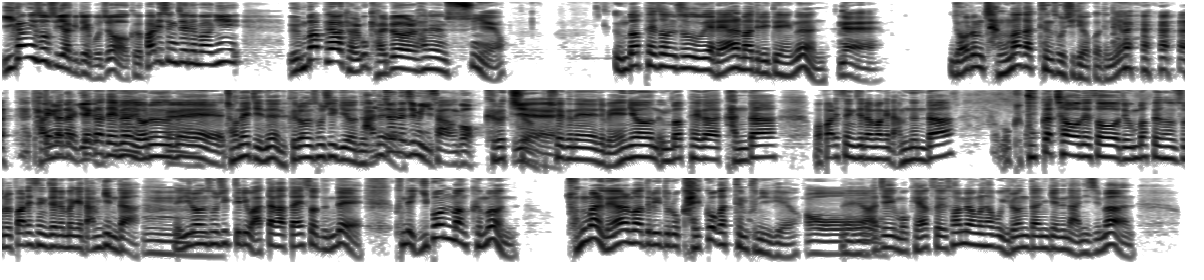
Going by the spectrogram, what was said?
이강인 선수 이야기도 해보죠. 그 파리 생제르맹이 음바페와 결국 결별하는 수순이에요. 음바페 선수의 레알 마드리드 행은 네. 여름 장마 같은 소식이었거든요. 때가, 당연하게 때가 되면 여름에 전해지는 그런 소식이었는데 안 전해지면 이상한 거. 그렇죠. 예. 최근에 매년 음바페가 간다, 뭐 파리 생제르맹에 남는다. 뭐 국가 차원에서 이제 음바페 선수를 파리 생제르맹에 남긴다. 음. 네, 이런 소식들이 왔다 갔다 했었는데 근데 이번만큼은 정말 레알 마드리드로 갈 것 같은 분위기예요. 어. 네, 아직 뭐 계약서에 서명을 하고 이런 단계는 아니지만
